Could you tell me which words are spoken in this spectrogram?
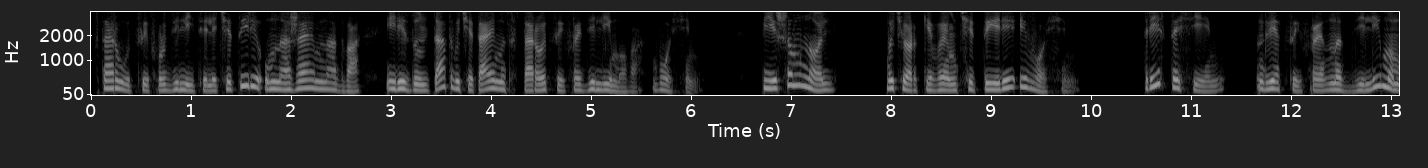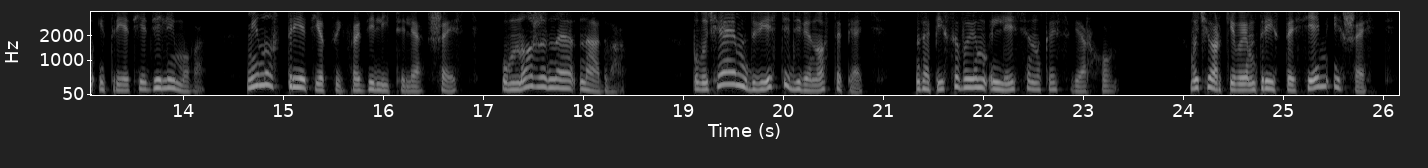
Вторую цифру делителя 4 умножаем на 2, и результат вычитаем из второй цифры делимого — 8. Пишем 0. Вычеркиваем 4 и 8. 307. Две цифры над делимым и третья делимого. Минус третья цифра делителя — 6, умноженная на 2. Получаем 295. Записываем лесенкой сверху. Вычеркиваем 307 и 6.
